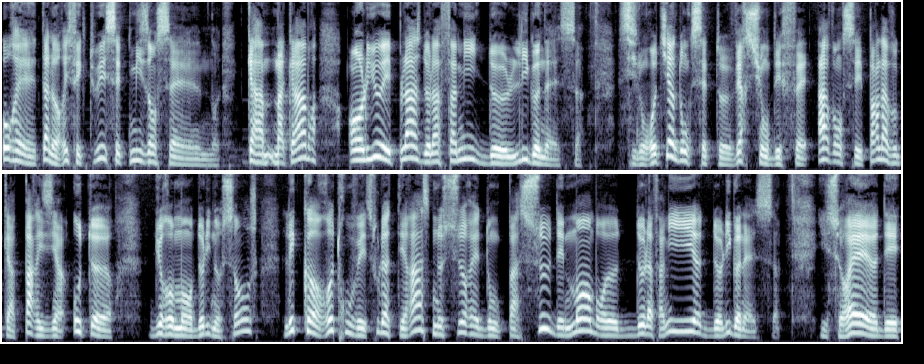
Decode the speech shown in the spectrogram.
aurait alors effectué cette mise en scène macabre en lieu et place de la famille de Ligonnès. Si l'on retient donc cette version des faits avancée par l'avocat parisien auteur du roman de l'innocence, les corps retrouvés sous la terrasse ne seraient donc pas ceux des membres de la famille de Ligonès. Ils seraient euh, des,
